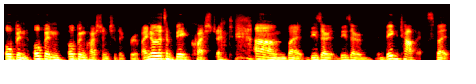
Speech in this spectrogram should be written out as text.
Open, open, open question to the group. I know that's a big question, um, but these are these are big topics. But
